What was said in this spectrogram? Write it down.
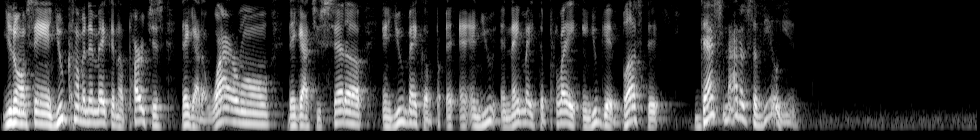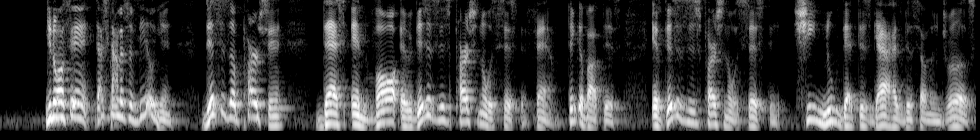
you know what I'm saying? You coming and making a purchase, they got a wire on, they got you set up, and you make a and you and they make the play and you get busted. That's not a civilian. You know what I'm saying? That's not a civilian. This is a person that's involved. If this is his personal assistant, fam, think about this. If this is his personal assistant, she knew that this guy has been selling drugs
